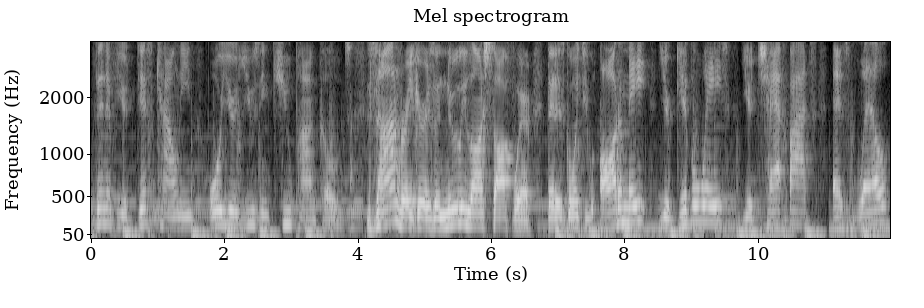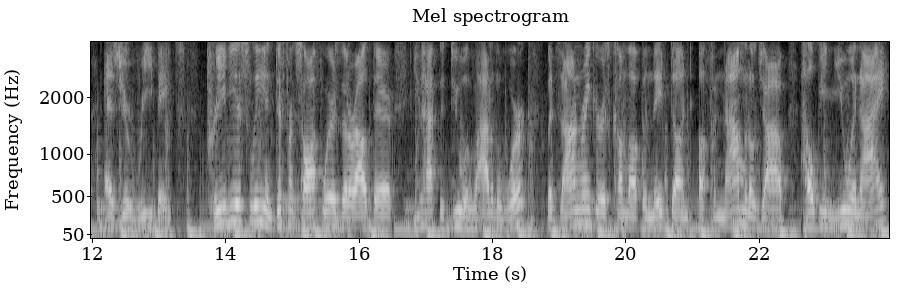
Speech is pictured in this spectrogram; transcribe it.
than if you're discounting or you're using coupon codes. ZonRanker is a newly launched software that is going to automate your giveaways, your chatbots, as well as your rebates. Previously, in different softwares that are out there, you have to do a lot of the work, but ZonRanker has come up and they've done a phenomenal job helping you and I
